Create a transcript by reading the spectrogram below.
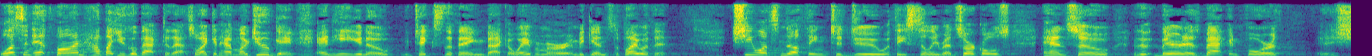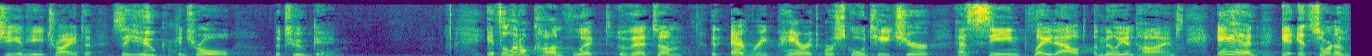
Wasn't it fun? How about you go back to that so I can have my tube game? And he, you know, takes the thing back away from her and begins to play with it. She wants nothing to do with these silly red circles, and so the there it is, back and forth, she and he trying to see who can control the tube game. It's a little conflict that um, that every parent or school teacher has seen played out a million times, and it, it sort of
